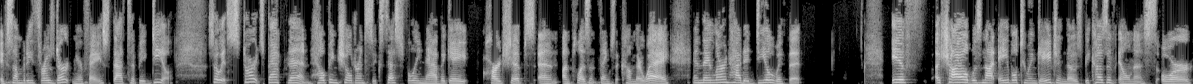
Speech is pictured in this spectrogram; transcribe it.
If somebody throws dirt in your face that's a big deal. So it starts back then helping children successfully navigate hardships and unpleasant things that come their way and they learn how to deal with it. If a child was not able to engage in those because of illness or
